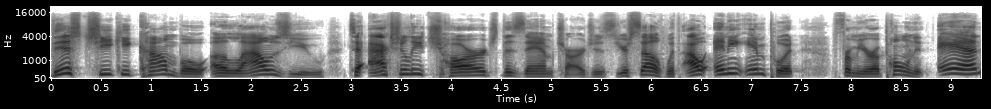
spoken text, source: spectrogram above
This cheeky combo allows you to actually charge the ZAM charges yourself without any input from your opponent and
